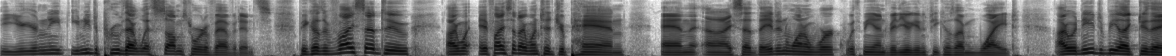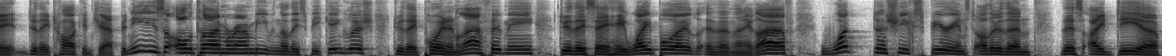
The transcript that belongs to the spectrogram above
you, you need you need to prove that with some sort of evidence. Because if I said to I went if I said I went to Japan and and I said they didn't want to work with me on video games because I'm white, I would need to be like, do they do they talk in Japanese all the time around me, even though they speak English? Do they point and laugh at me? Do they say, "Hey, white boy," and then they laugh? What does she experience other than this idea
